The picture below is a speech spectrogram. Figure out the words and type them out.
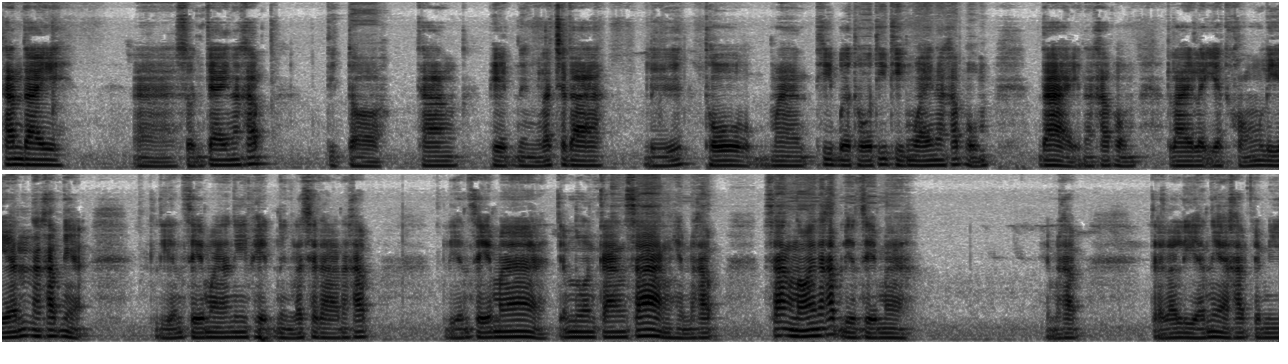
ท่านใดสนใจนะครับ ติดต่อทางเพจหนึ่งรัชดา หรือโทรมาที่เบอร์โทรที่ทิ้งไว้นะครับผมได้นะครับผมรายละเอียดของเหรียญนะครับเนี่ยเหรียญเสมานี่เพจหนึ่งรัชดานะครับเหรียญเสมาจำนวนการสร้างเห็นไหมครับ สร้างน้อยนะครับเหรียญเสมาเห็นไหมครับ แต่ละเหรียญเนี่ยครับจะมี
